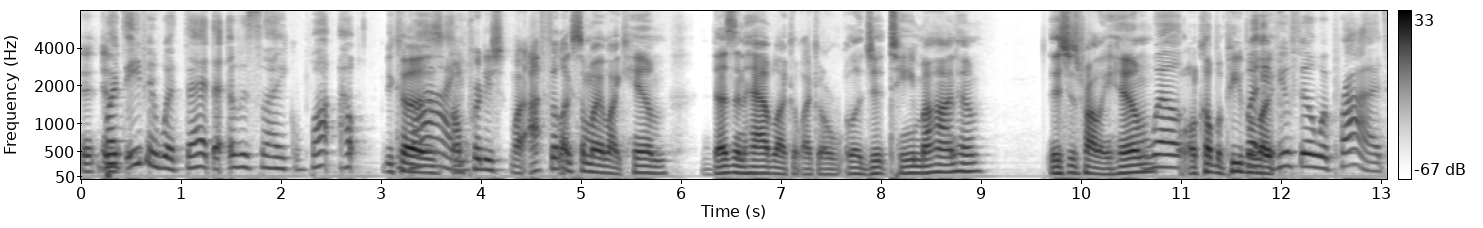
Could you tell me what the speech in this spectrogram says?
And- and- but even with that, that it was like what? How, because why? I'm pretty like I feel like somebody like him doesn't have like a, like a legit team behind him. It's just probably him. Well, or a couple of people. But like if you feel with pride,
